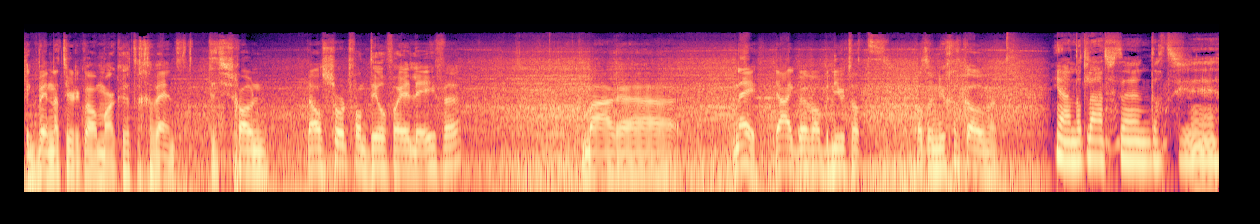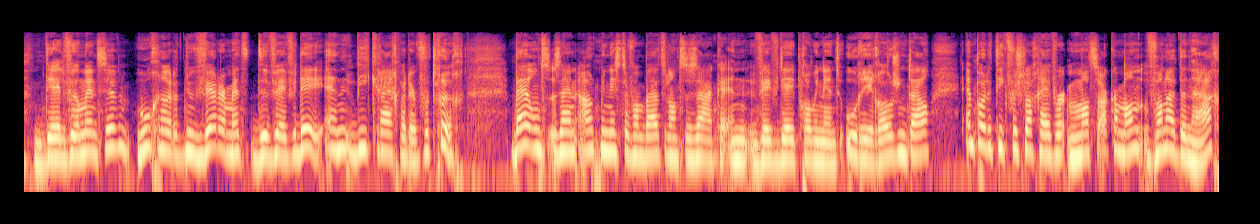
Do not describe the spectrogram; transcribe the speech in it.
Ik ben natuurlijk wel Mark Rutte gewend. Dit is gewoon wel een soort van deel van je leven. Maar nee, ja, ik ben wel benieuwd wat, wat er nu gaat komen. Ja, en dat laatste, dat uh, delen veel mensen. Hoe gaan we het nu verder met de VVD? En wie krijgen we ervoor terug? Bij ons zijn oud-minister van Buitenlandse Zaken en VVD-prominent Uri Rosenthal... en politiek verslaggever Mats Akkerman vanuit Den Haag.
